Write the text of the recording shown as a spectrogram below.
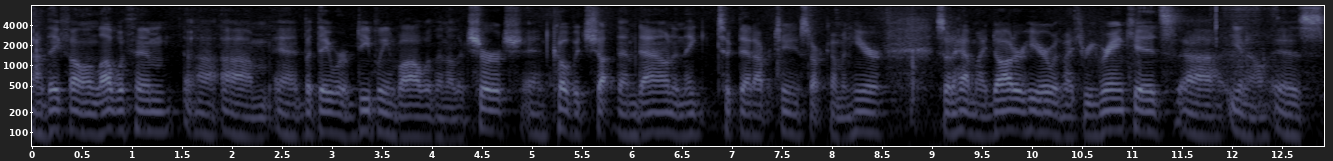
Uh, they fell in love with him, uh, um, and, but they were deeply involved with another church, and COVID shut them down, and they took that opportunity to start coming here. So to have my daughter here with my three grandkids, uh, you know, is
